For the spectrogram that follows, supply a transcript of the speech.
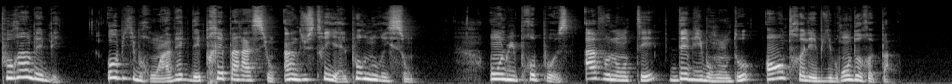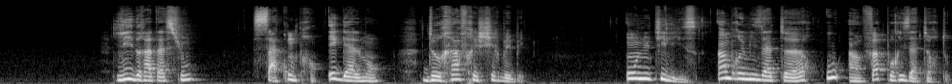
Pour un bébé au biberon avec des préparations industrielles pour nourrissons, on lui propose à volonté des biberons d'eau entre les biberons de repas. L'hydratation, ça comprend également de rafraîchir bébé. On utilise un brumisateur ou un vaporisateur d'eau.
